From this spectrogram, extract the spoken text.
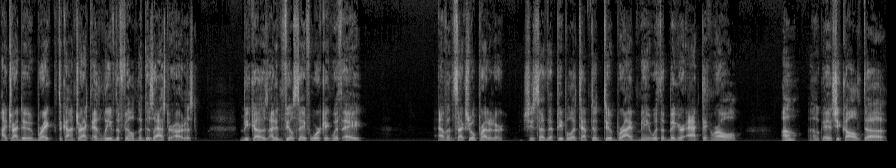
I tried to break the contract and leave the film, The Disaster Artist, because I didn't feel safe working with a Evan sexual predator. She said that people attempted to bribe me with a bigger acting role. Oh, okay. And she called uh,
